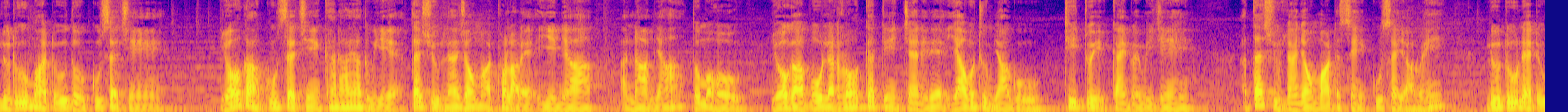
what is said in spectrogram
လူတူးမှတူးသို့ကူးဆက်ခြင်းယောဂကူးဆက်ခြင်းခံထားရသူရဲ့အသက်ရှူလမ်းကြောင်းမှထွက်လာတဲ့အရေးများအနာများသို့မဟုတ် ယောဂပိုးလက်တလောကတ်တင်ကြံနေတဲ့အရာဝတ္ထုများကိုထိတွေ့ကင်တွယ်မိခြင်းအသက်ရှူလမ်းကြောင်းမှတဆင့်ကူးဆက်ရာတွင်လူလူတူးနဲ့တူ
